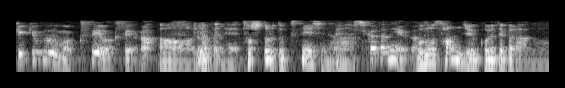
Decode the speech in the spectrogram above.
結局、まあ、癖は癖よな。ああ、やっぱね、年取ると癖えしな。仕方ねえよな。僕も30超えてから、あの、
